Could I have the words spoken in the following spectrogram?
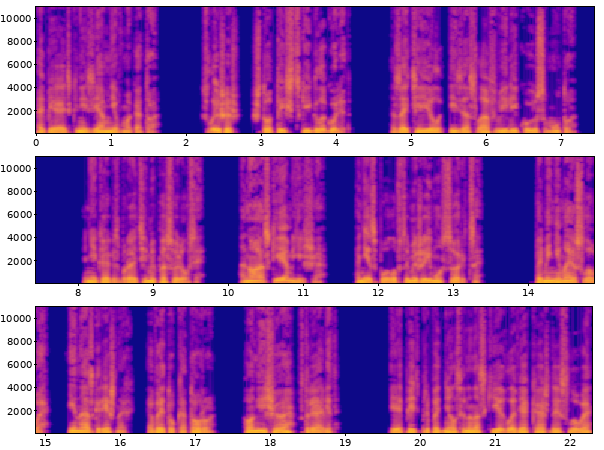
опять князьям не в могото. Слышишь, что Тысяцкий глаголит? Затеял Изяслав великую смуту, Никак с братьями поссорился. Ну а с кем еще? Не с половцами же ему ссориться. Помяни мое слово, и нас, грешных, в эту котору он еще втравит. И опять приподнялся на носки, ловя каждое слово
